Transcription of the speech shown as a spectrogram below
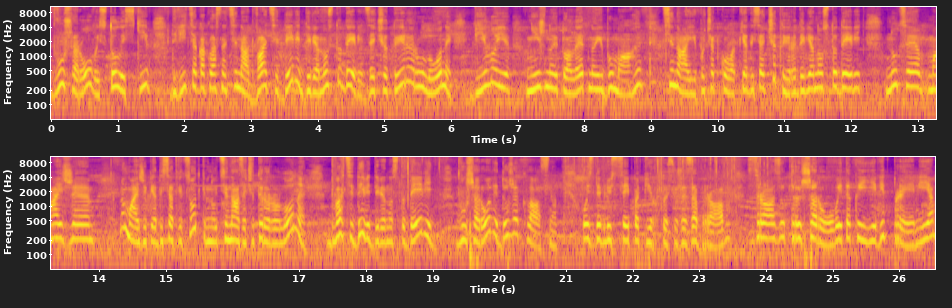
двошаровий, 100 листів. Дивіться, яка класна ціна. 29,99 за 4 рулони білої ніжної туалетної бумаги. Ціна її початкова 54,99. Ну це майже, ну майже 50%. Ну ціна за 4 рулони 29,99. двушарові, дуже класна. Ось дивлюсь, цей папір хтось уже забрав зразу. Тришаровий такий є від премія.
